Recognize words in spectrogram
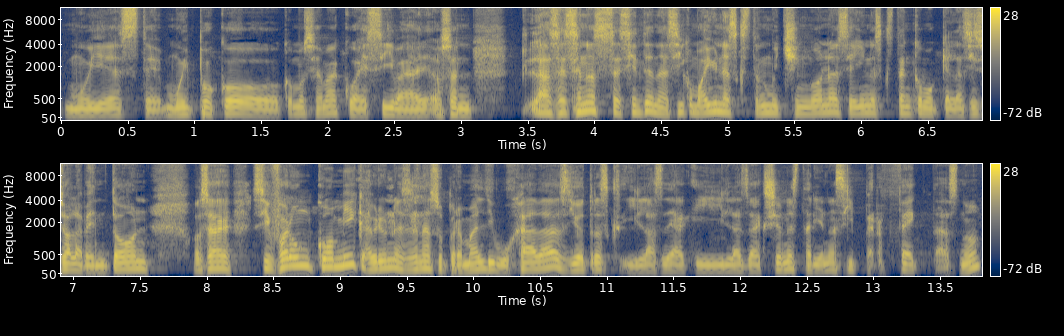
muy, este, muy poco, ¿cómo se llama? Cohesiva. O sea, las escenas se sienten así, como hay unas que están muy chingonas y hay unas que están como que las hizo al aventón. O sea, si fuera un cómic, habría unas escenas súper mal dibujadas y otras, y las, de, y las de acción estarían así perfectas, ¿no?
